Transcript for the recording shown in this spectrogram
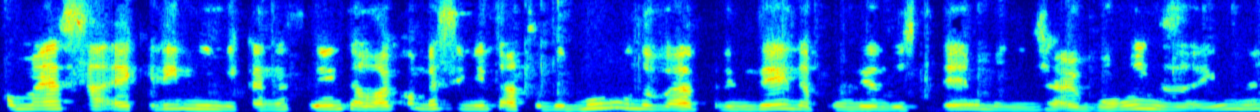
começa, é aquele mímica, né? Você entra lá, começa a imitar todo mundo, vai aprendendo, aprendendo os termos, os jargões aí, né?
